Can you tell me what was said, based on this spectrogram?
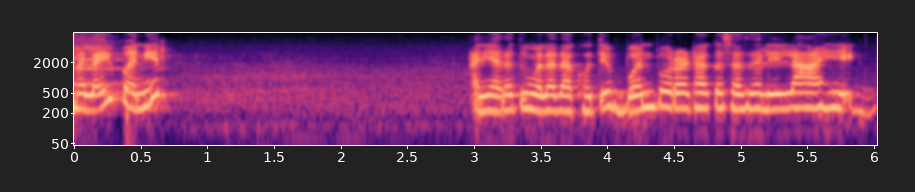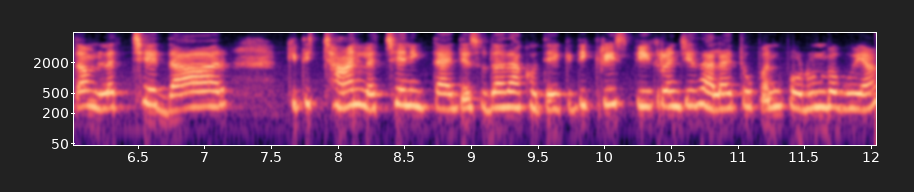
मलाई पनीर. आणि आता तुम्हाला दाखवते बन पराठा कसा झालेला आहे. एकदम लच्छेदार. किती छान लच्छे निघत आहे ते सुद्धा दाखवते. किती क्रिस्पी क्रंची झाला आहे तो पण फोडून बघूया.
